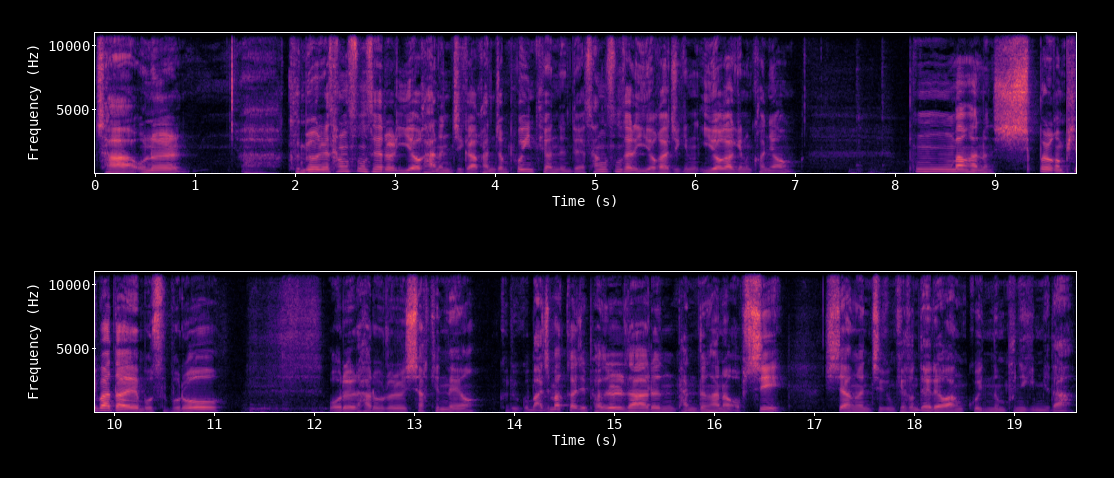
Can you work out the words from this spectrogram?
자, 오늘 아, 금요일 상승세를 이어가는지가 관전 포인트였는데 상승세를 이어가기는 이어가기는커녕 폭망하는 시뻘건 피바다의 모습으로 월요일 하루를 시작했네요. 그리고 마지막까지 별다른 반등 하나 없이 시장은 지금 계속 내려앉고 있는 분위기입니다.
